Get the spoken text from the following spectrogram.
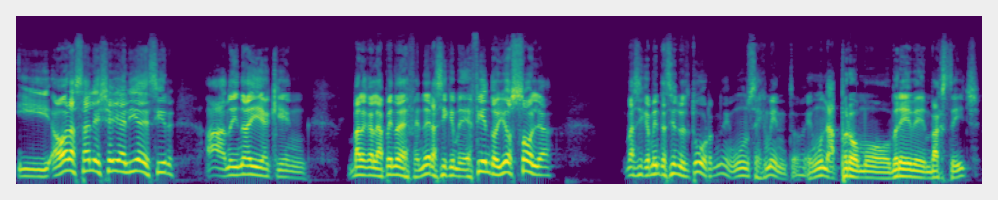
Y ahora sale Jay Ali a decir, ah, no hay nadie a quien valga la pena defender, así que me defiendo yo sola. Básicamente haciendo el tour, en un segmento, en una promo breve en backstage.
